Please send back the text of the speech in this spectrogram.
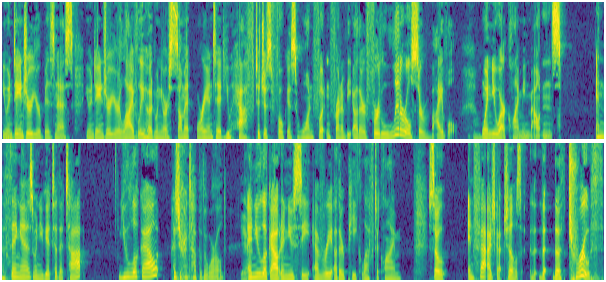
You mm-hmm. endanger your business. You endanger your livelihood when you're summit oriented. You have to just focus one foot in front of the other for literal survival when mm-hmm. you are climbing mountains. And the thing is, when you get to the top, you look out because you're on top of the world yeah. and you look out and you see every other peak left to climb. So, in fact, I just got chills. The, the, the truth,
